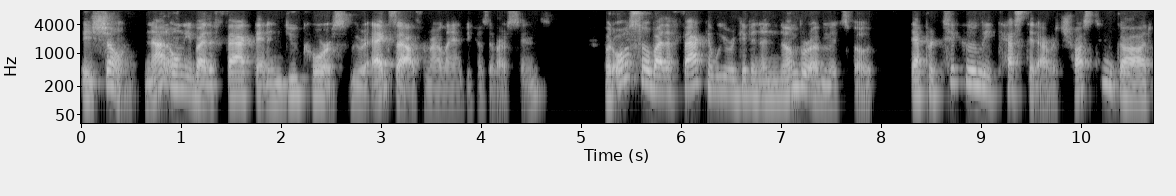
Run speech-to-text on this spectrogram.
is shown not only by the fact that in due course we were exiled from our land because of our sins, but also by the fact that we were given a number of mitzvot that particularly tested our trust in God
